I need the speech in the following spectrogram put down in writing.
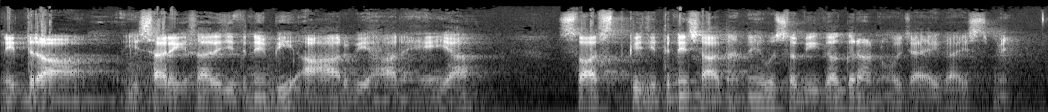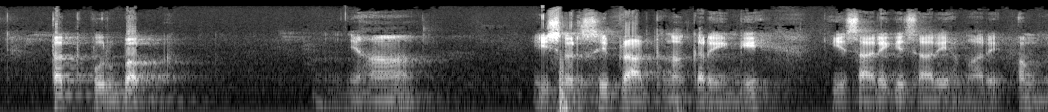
निद्रा, ये सारे के सारे जितने भी आहार विहार हैं या स्वास्थ्य के जितने साधन हैं, वो सभी का ग्रहण हो जाएगा इसमें। तत्पूर्वक यहाँ ईश्वर से प्रार्थना करेंगे ये सारे के सारे हमारे अंग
